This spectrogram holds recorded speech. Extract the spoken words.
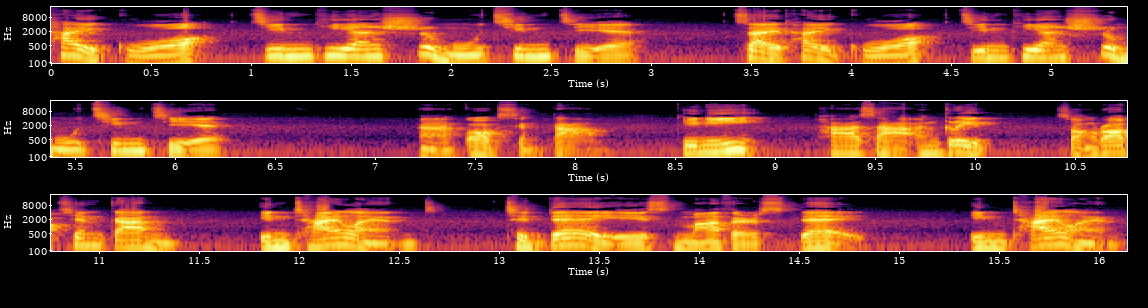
泰国今天是母亲节 在泰国今天是母亲节อ่ะก็ออกเสียงตาม ทีนี้ภาษาอังกฤษสองรอบเช่นกัน in Thailand today is Mother's Day in Thailand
